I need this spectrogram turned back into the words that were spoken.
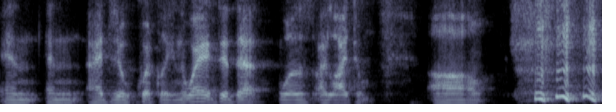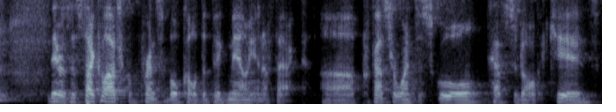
and and I had to do it quickly. And the way I did that was I lied to him. Uh, there's a psychological principle called the Pygmalion effect. Uh, professor went to school, tested all the kids,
